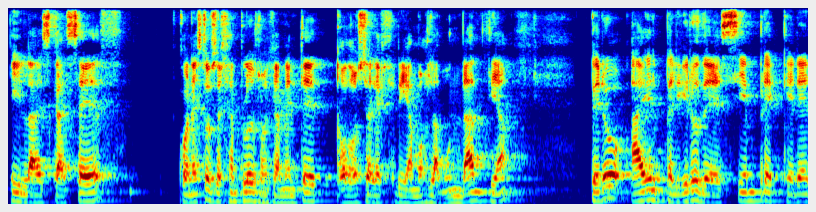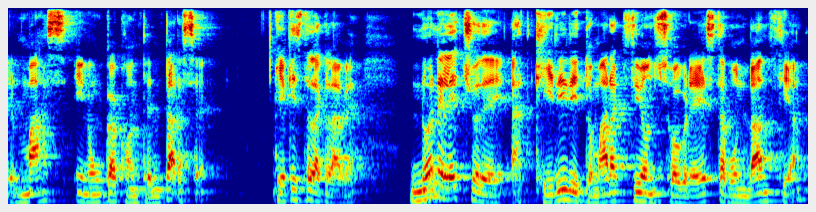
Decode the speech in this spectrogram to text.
y la escasez, con estos ejemplos, lógicamente, todos elegiríamos la abundancia, pero hay el peligro de siempre querer más y nunca contentarse. Y aquí está la clave. No en el hecho de adquirir y tomar acción sobre esta abundancia,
